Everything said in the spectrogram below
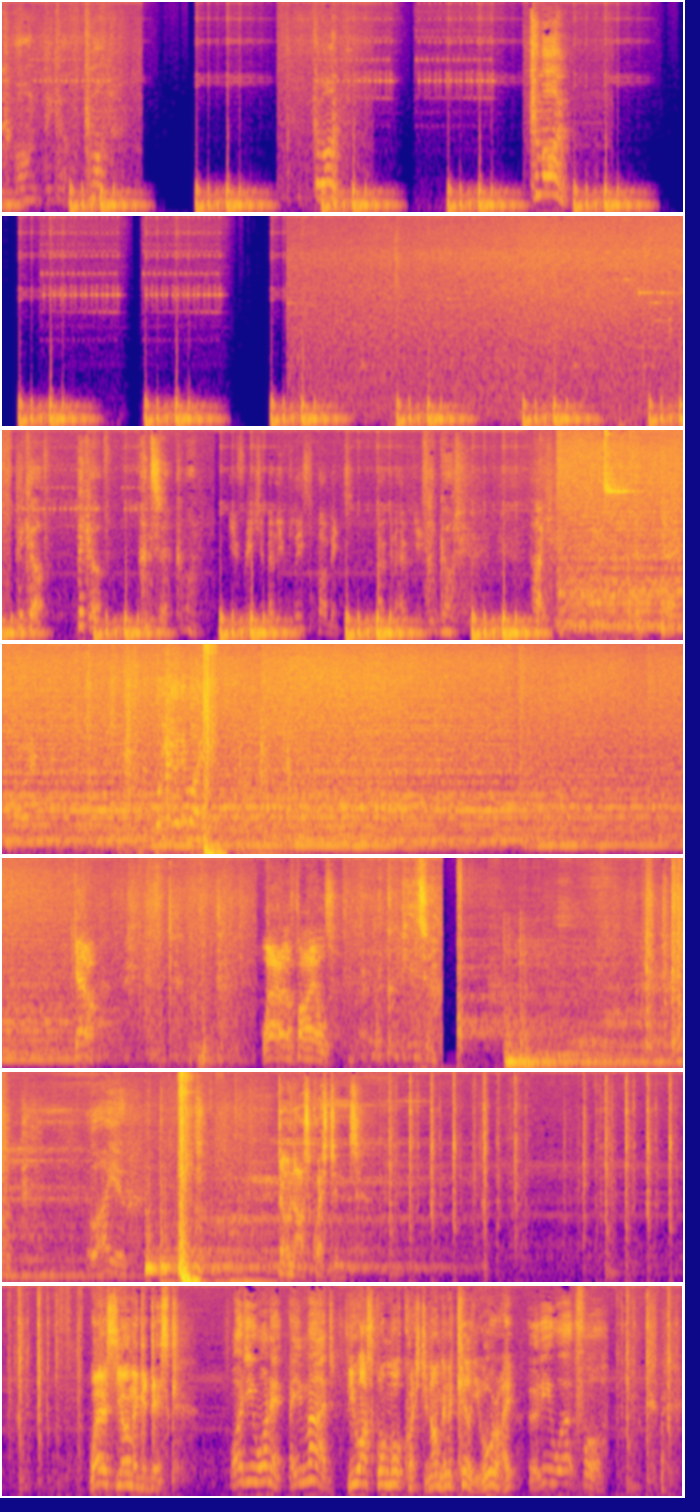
Come on, pick up. Come on. Come on. Come on. Pick up. Pick up. Answer. Come on. You've reached the Beverley Police Department. How can I help you? Thank God. Hi. What are you doing in mine? Get up! Where are the files? In the computer. Who are you? Don't ask questions. Where's the Omega disc? Why do you want it? Are you mad? If you ask one more question, I'm gonna kill you, alright? Who do you work for?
